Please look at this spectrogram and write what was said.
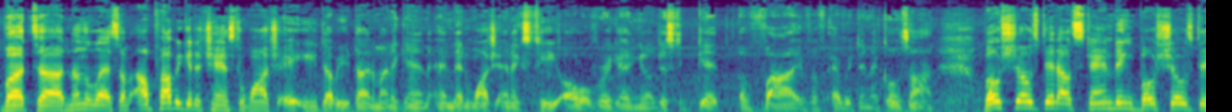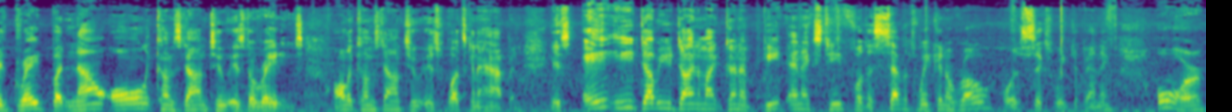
But uh, nonetheless, i will probably get a chance to watch AEW Dynamite again and then watch NXT all over again, you know, just to get a vibe of everything that goes on. Both shows did outstanding, both shows did great, but now all it comes down to is the ratings. All it comes down to is what's going to happen. Is AEW Dynamite going to beat NXT for the seventh week in a row, or the sixth week, depending? Or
